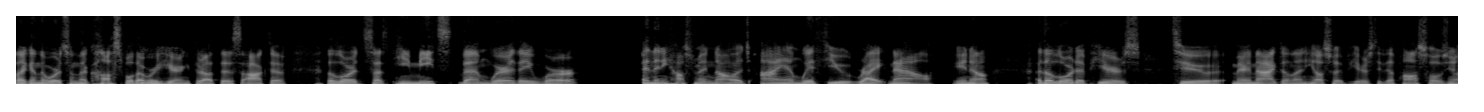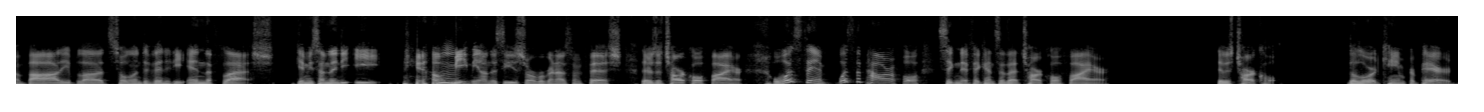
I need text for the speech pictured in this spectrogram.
Like in the words from the gospel that we're hmm. hearing throughout this octave the lord says he meets them where they were and then he helps them acknowledge i am with you right now you know? The lord appears to mary magdalene. He also appears to the apostles you know body blood soul and divinity in the flesh. Give me something to eat. You know hmm. meet me on the seashore. We're gonna have some fish. There's a charcoal fire. What's the what's the powerful significance of that charcoal fire? It was charcoal the Lord came prepared.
